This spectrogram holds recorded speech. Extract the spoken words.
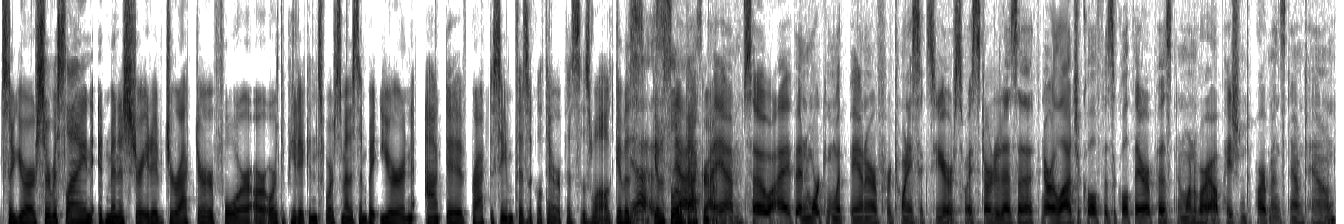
So, you're our service line administrative director for our orthopedic and sports medicine, but you're an active practicing physical therapist as well. Give us, Yes, give us a little yes, background. I am. So I've been working with Banner for 26 years. So I started as a neurological physical therapist in one of our outpatient departments downtown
